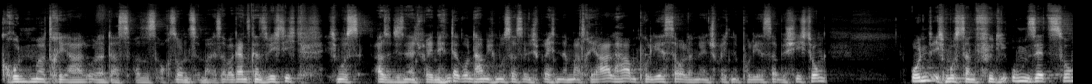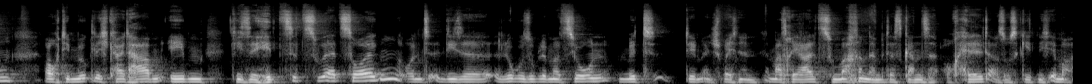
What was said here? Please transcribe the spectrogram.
Grundmaterial oder das, was es auch sonst immer ist. Aber ganz, ganz wichtig, ich muss also diesen entsprechenden Hintergrund haben, ich muss das entsprechende Material haben, Polyester oder eine entsprechende Polyesterbeschichtung. Und ich muss dann für die Umsetzung auch die Möglichkeit haben, eben diese Hitze zu erzeugen und diese Logosublimation mit dem entsprechenden Material zu machen, damit das Ganze auch hält. Also es geht nicht immer.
